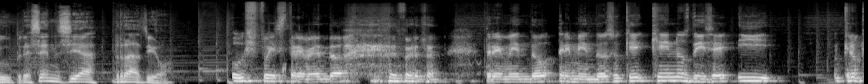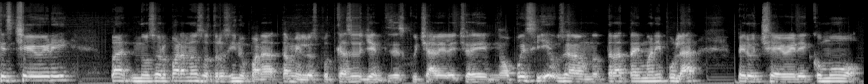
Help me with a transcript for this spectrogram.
Su presencia radio. Uy, pues tremendo, perdón, tremendo, tremendo eso que, que nos dice y creo que es chévere, no solo para nosotros, sino para también los podcast oyentes, escuchar el hecho de, no, pues sí, o sea, uno trata de manipular, pero chévere como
